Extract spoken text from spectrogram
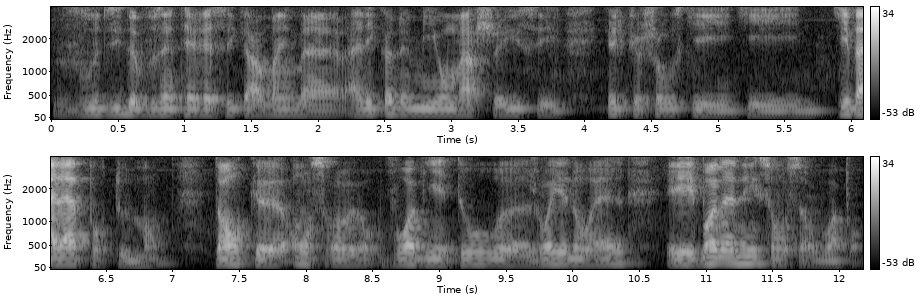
vous dis de vous intéresser quand même à, l'économie, au marché. C'est quelque chose qui, qui, qui, est valable pour tout le monde. Donc, on se revoit bientôt. joyeux Noël et bonne année si on ne se revoit pas.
